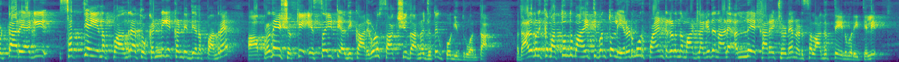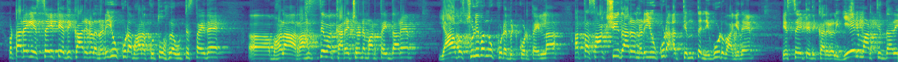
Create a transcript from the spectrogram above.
ಒಟ್ಟಾರೆಯಾಗಿ ಸತ್ಯ ಏನಪ್ಪಾ ಅಂದ್ರೆ ಅಥವಾ ಕಣ್ಣಿಗೆ ಕಂಡಿದ್ದೇನಪ್ಪಾ ಅಂದ್ರೆ ಆ ಪ್ರದೇಶಕ್ಕೆ ಎಸ್ ಐ ಟಿ ಅಧಿಕಾರಿಗಳು ಸಾಕ್ಷಿದಾರನ ಜೊತೆಗೆ ಹೋಗಿದ್ರು ಅಂತ. ಅದಾದ ಬಳಿಕ ಮತ್ತೊಂದು ಮಾಹಿತಿ ಬಂತು. ಅಲ್ಲಿ ಎರಡು ಮೂರು ಪಾಯಿಂಟ್ಗಳನ್ನು ಮಾಡಲಾಗಿದೆ. ನಾಳೆ ಅಲ್ಲೇ ಕಾರ್ಯಾಚರಣೆ ನಡೆಸಲಾಗುತ್ತೆ ಎನ್ನುವ ರೀತಿಯಲ್ಲಿ. ಒಟ್ಟಾರೆಯಾಗಿ ಎಸ್ ಐ ಟಿ ಅಧಿಕಾರಿಗಳ ನಡೆಯೂ ಕೂಡ ಬಹಳ ಕುತೂಹಲ ಹುಟ್ಟಿಸ್ತಾ ಇದೆ. ಬಹಳ ರಹಸ್ಯವಾಗಿ ಕಾರ್ಯಾಚರಣೆ ಮಾಡ್ತಾ ಇದ್ದಾರೆ. ಯಾವ ಸುಳಿವನ್ನು ಕೂಡ ಬಿಟ್ಕೊಡ್ತಾ ಇಲ್ಲ. ಅತ್ತ ಸಾಕ್ಷಿದಾರ ನಡೆಯೂ ಕೂಡ ಅತ್ಯಂತ ನಿಗೂಢವಾಗಿದೆ. ಎಸ್ ಐ ಟಿ ಅಧಿಕಾರಿಗಳು ಏನು ಮಾಡ್ತಿದ್ದಾರೆ,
